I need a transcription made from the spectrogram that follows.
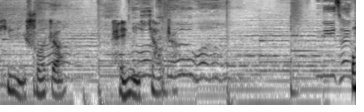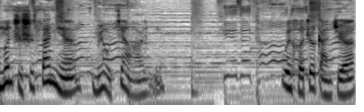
听你说着，陪你笑着。我们只是三年没有见而已，为何这感觉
